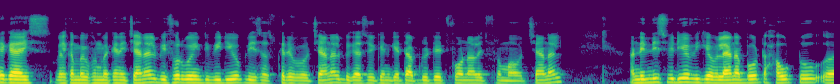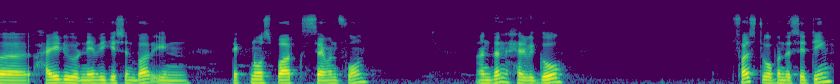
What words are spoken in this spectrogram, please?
hey guys welcome back from mechanic channel. Before going to video please subscribe our channel because you can get up to date phone knowledge from our channel. And in this video we can learn about how to uh, hide your navigation bar in Tecno Spark 7 phone. And then here we go. First open the setting.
